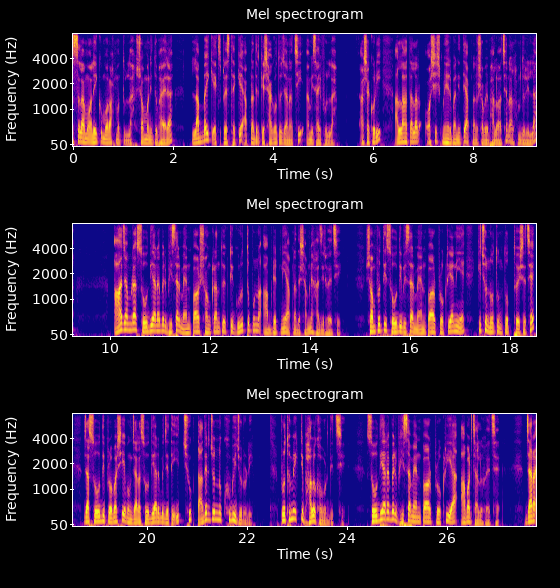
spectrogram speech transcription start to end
আসসালামু আলাইকুম রহমতুল্লাহ সম্মানিত ভাইরা লাব্বাইক এক্সপ্রেস থেকে আপনাদেরকে স্বাগত জানাচ্ছি আমি সাইফুল্লাহ। আশা করি আল্লাহ তালার অশেষ মেহরবানিতে আপনারা সবাই ভালো আছেন, আলহামদুলিল্লাহ। আজ আমরা সৌদি আরবের ভিসার ম্যানপাওয়ার সংক্রান্ত একটি গুরুত্বপূর্ণ আপডেট নিয়ে আপনাদের সামনে হাজির হয়েছি। সম্প্রতি সৌদি ভিসার ম্যানপাওয়ার প্রক্রিয়া নিয়ে কিছু নতুন তথ্য এসেছে যা সৌদি প্রবাসী এবং যারা সৌদি আরবে যেতে ইচ্ছুক তাদের জন্য খুবই জরুরি। প্রথমে একটি ভালো খবর দিচ্ছি। সৌদি আরবের ভিসা ম্যানপাওয়ার প্রক্রিয়া আবার চালু হয়েছে। যারা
